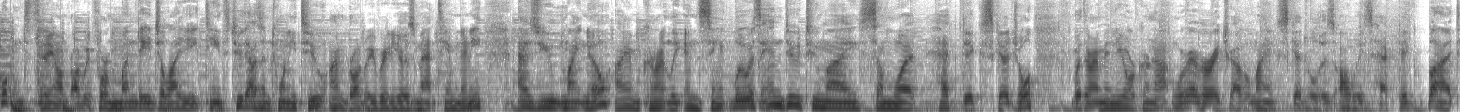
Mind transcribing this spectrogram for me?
Welcome to Today on Broadway for Monday, July 18th, 2022. I'm Broadway Radio's Matt Tamanini. As you might know, I am currently in St. Louis, and due to my somewhat hectic schedule, whether I'm in New York or not, wherever I travel, my schedule is always hectic. But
